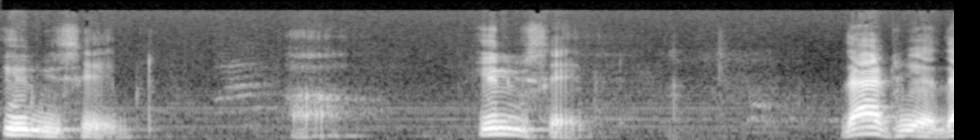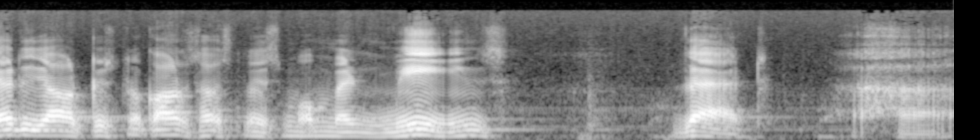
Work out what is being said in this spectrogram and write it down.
you will be saved. Uh, you will be saved. That way, that is our Krishna consciousness movement means that uh,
